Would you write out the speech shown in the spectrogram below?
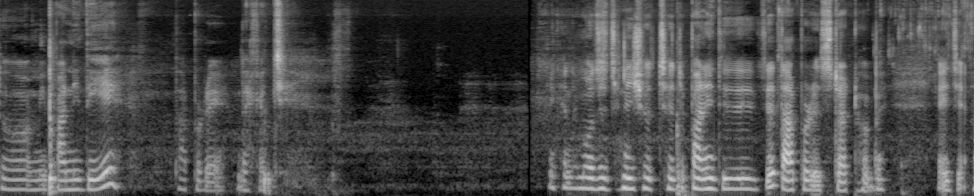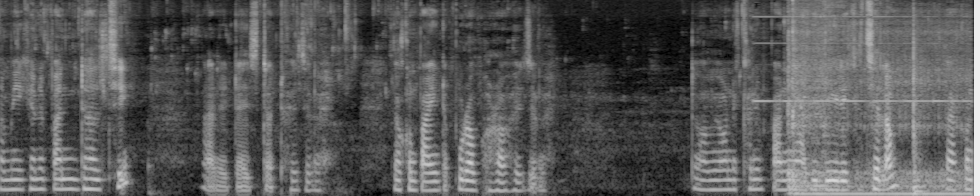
তো আমি পানি দিয়ে তারপরে দেখাচ্ছি। এখানে মজার জিনিস হচ্ছে যে পানি দিতে দিতে তারপরে স্টার্ট হবে। এই যে আমি এখানে পানি ঢালছি আর এটা স্টার্ট হয়ে যাবে। যখন পানিটা পুরো ভরা হয়ে যাবে। তো আমি অনেকখানি পানি আগে দিয়ে রেখেছিলাম, তো এখন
